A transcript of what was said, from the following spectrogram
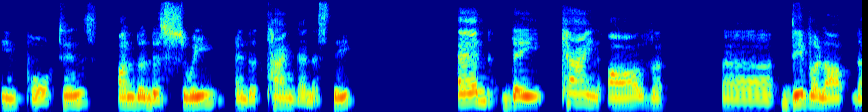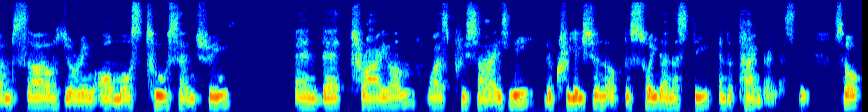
importance under the Sui and the Tang dynasty. And they kind of uh, developed themselves during almost two centuries. And their triumph was precisely the creation of the Sui dynasty and the Tang dynasty. So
